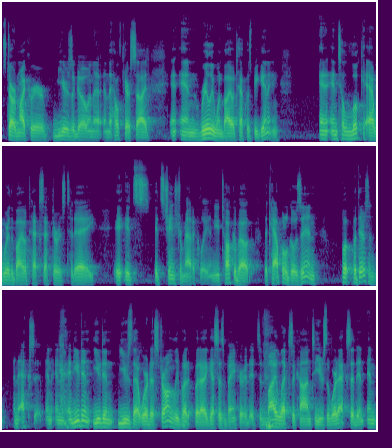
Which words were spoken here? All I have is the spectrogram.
started my career years ago in the, in the healthcare side, and, and really when biotech was beginning. And, and to look at where the biotech sector is today, it's, it's changed dramatically. And you talk about the capital goes in, but, but there's an, an exit. And, and, and you, didn't, you didn't use that word as strongly, but, but I guess as a banker, it's in my lexicon to use the word exit. And, and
